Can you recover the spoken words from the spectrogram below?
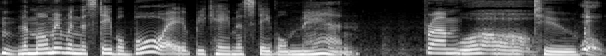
the moment when the stable boy became a stable man. From Whoa to Whoa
